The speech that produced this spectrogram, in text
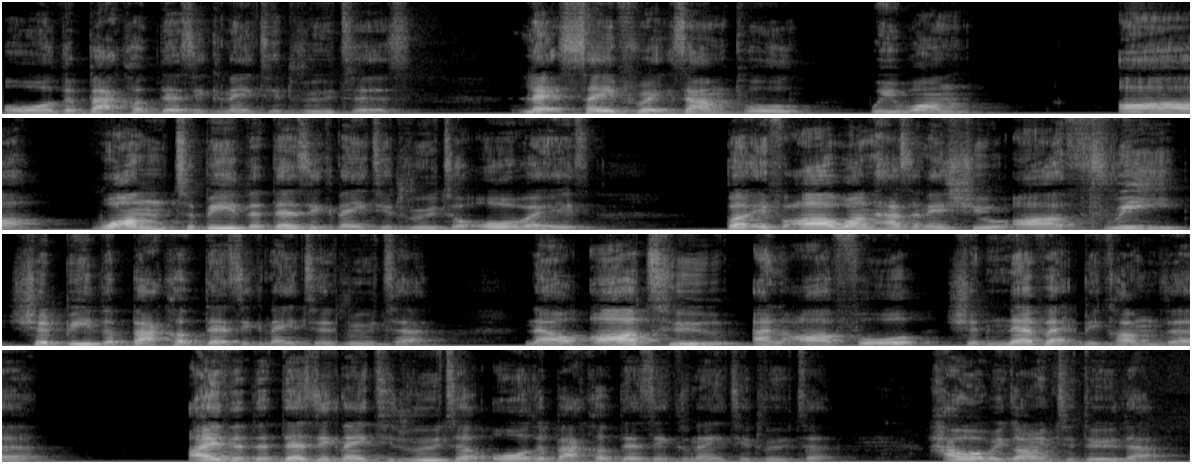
or the backup designated routers. Let's say, for example, we want R1 to be the designated router always, but if R1 has an issue, R3 should be the backup designated router. Now, R2 and R4 should never become the either the designated router or the backup designated router. How are we going to do that?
